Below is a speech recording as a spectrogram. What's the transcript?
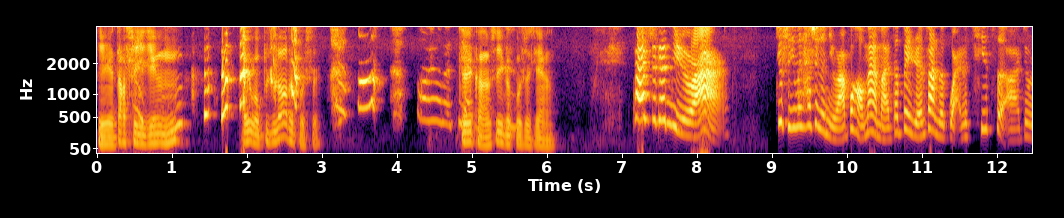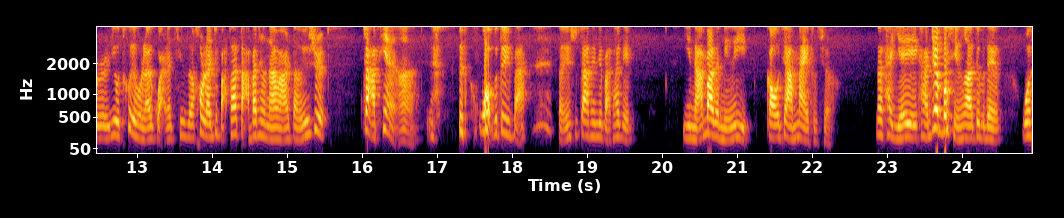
因为大吃一惊，嗯哎，我不知道的故事。哎呦我的天！这可能是一个故事线。她是个女娃，就是因为她是个女娃不好卖嘛，都被人贩子拐了七次啊，就是又退回来拐了七次，后来就把她打扮成男娃，等于是诈骗啊，货不对版，等于是诈骗，就把她给以男娃的名义高价卖出去了。那他爷爷一看，这不行啊，对不对？我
